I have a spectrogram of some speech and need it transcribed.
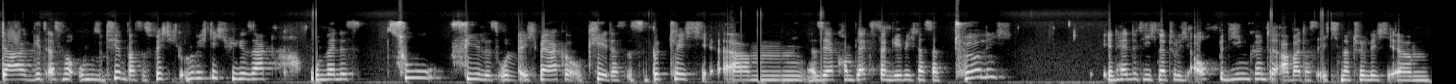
da geht es erstmal um Sortieren, was ist wichtig und unwichtig, wie gesagt. Und wenn es zu viel ist oder ich merke, okay, das ist wirklich ähm, sehr komplex, dann gebe ich das natürlich in Hände, die ich natürlich auch bedienen könnte, aber dass ich natürlich ähm,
